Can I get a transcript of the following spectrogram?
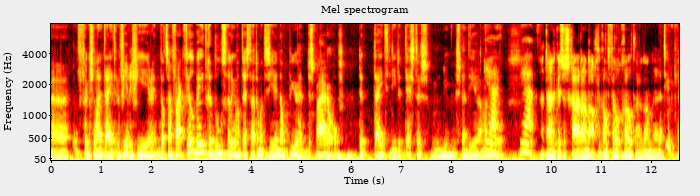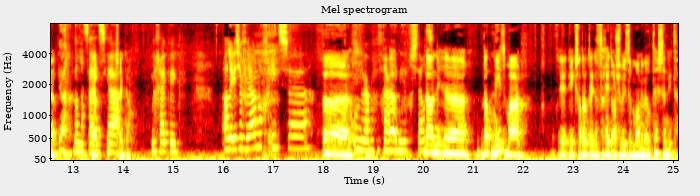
uh, functionaliteit verifiëren. Dat zijn vaak veel betere doelstellingen van test automatiseren dan puur het besparen op de tijd die de testers nu spenderen aan manueel. Ja. ja. Uiteindelijk is de schade aan de achterkant veel groter dan, Natuurlijk. Ja. ja. dan de tijd. Ja, ja. zeker. Begrijp ik. Alle, is er voor jou nog iets, uh, uh, onderwerp of een vraag nou, die ik niet heb gesteld? Nou, uh, dat niet, maar ik zat ook denken, vergeet alsjeblieft het manueel testen niet.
